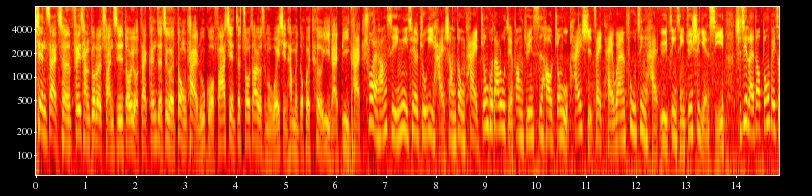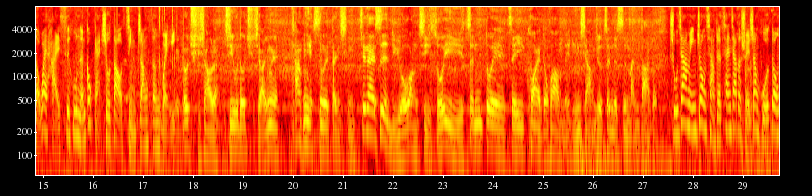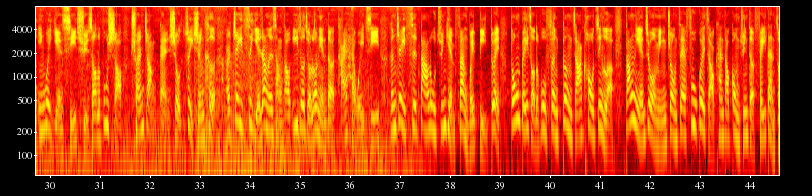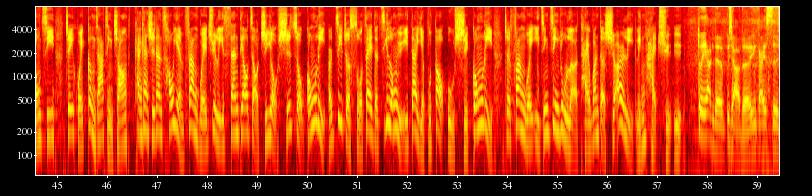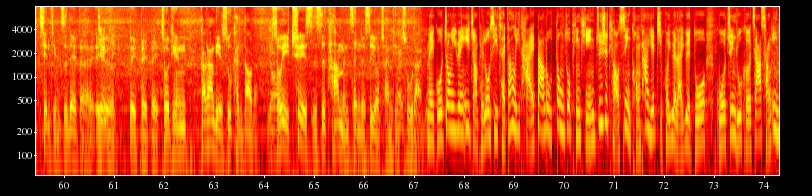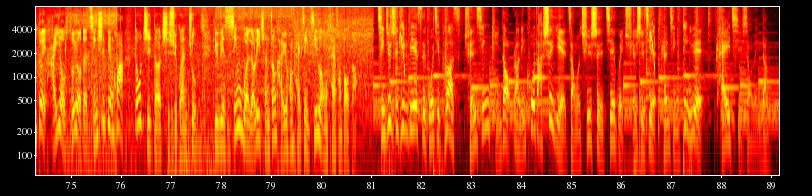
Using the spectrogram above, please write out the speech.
现在称非常多的船只都有在跟着这个动态，如果发现这周遭有什么危险，他们都会特意来避开。出海航行密切注意海上动态。中国大陆解放军四号中午开始在台湾附近海域进行军事演习，实际来到东北角外海，似乎能够感受到紧张氛围。都取消了，几乎都取消，因为他们也是会担心。现在是旅游旺季，所以针对这一块的话，我们影响就真的是蛮大的。暑假民众抢着参加的水上活动，因为演习取消了不少，船长感受最深刻。而这一次也让人想到一九九六年的台海危机，跟这一次大陆军演范围比对，东北角的部分更加靠近了。当年就有民众在富贵角看到共军的飞弹踪迹，这一回更加紧张。看看实弹操演范围，距离三雕角只有十九公里，而记者所在的基隆屿一带也不到五十公里，这范围已经进入了台湾的十二里领海区域。对岸的不晓得应该是舰艇之类的，舰艇。对对对，昨天刚刚脸书看到的，所以确实是他们真的是有船艇出来。美国众议院议长佩洛西才刚离台，大陆动作频频，军事挑衅恐怕也只会越来越多。国军如何加强应对，还有所有的情势变化，都值得持续关注。TVBS 新闻刘立成、庄凯玉、黄凯进基隆采访报道。请支持 TVBS 国际 Plus 全新频道，让您扩大视野，掌握趋势，接轨全世界。恳请订阅，开启小铃铛。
